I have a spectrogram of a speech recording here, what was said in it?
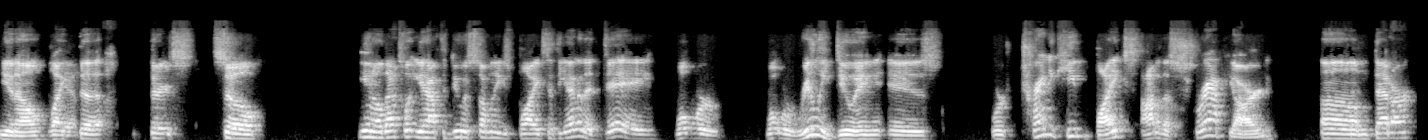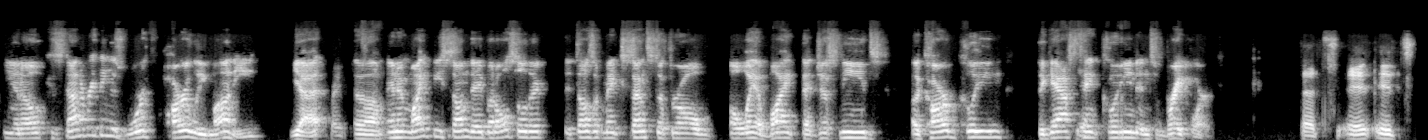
You know, like yeah. the there's so you know that's what you have to do with some of these bikes. At the end of the day, what we're what we're really doing is we're trying to keep bikes out of the scrapyard um, that are you know because not everything is worth Harley money yet, right. um, and it might be someday. But also, there, it doesn't make sense to throw away a bike that just needs a carb clean, the gas tank clean, and some brake work. That's it. It's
